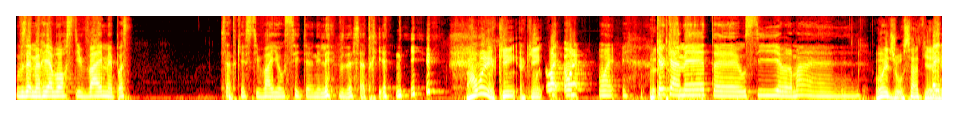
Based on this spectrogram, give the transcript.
vous aimeriez avoir Steve Vai, mais pas Steve Vai aussi est un élève de Satriani. ah ouais, ok, ok. Ouais, ouais. Oui. Kirk Hammett euh, aussi, vraiment. Euh... Oui, Joe Satt. Ben,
